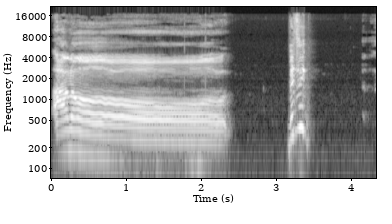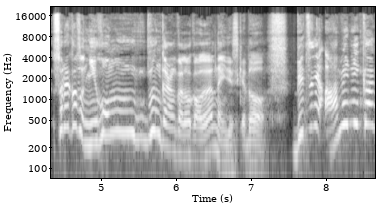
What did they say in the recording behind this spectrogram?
あのー、別に、それこそ日本文化なのかどうかわかんないんですけど、別にアメリカ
